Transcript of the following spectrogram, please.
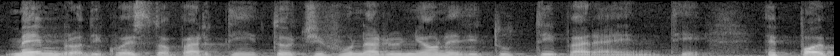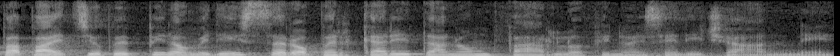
membro di questo partito ci fu una riunione di tutti i parenti e poi papà e zio Peppino mi dissero per carità non farlo fino ai 16 anni,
